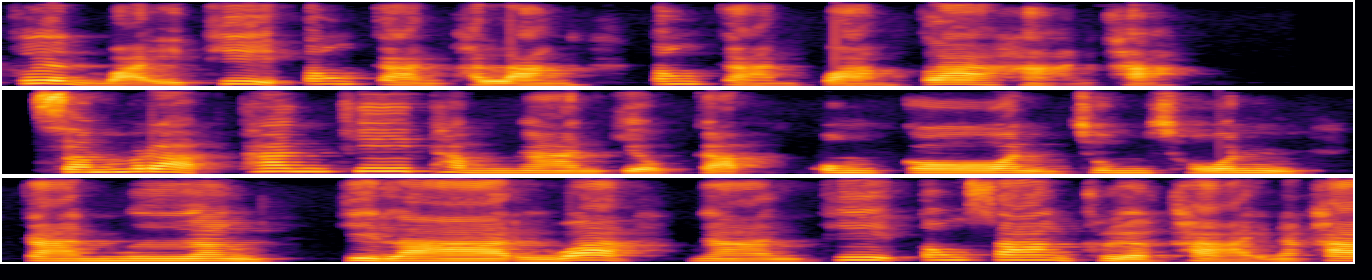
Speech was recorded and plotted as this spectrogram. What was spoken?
เคลื่อนไหวที่ต้องการพลัง ต้องการความกล้าหาญค่ะสำหรับท่านที่ทำงานเกี่ยวกับองค์กร ชุมชน การเมือง กีฬาหรือว่างานที่ต้องสร้างเครือข่ายนะคะ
